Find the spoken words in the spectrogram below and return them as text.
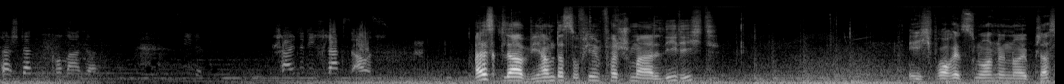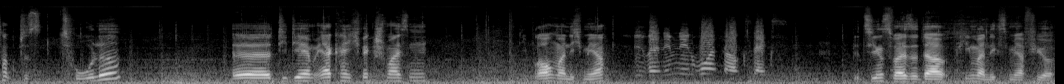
Verstanden, Commander. Schalte die Flaks aus. Alles klar, wir haben das auf jeden Fall schon mal erledigt. Ich brauche jetzt nur noch eine neue Plasmapistole. Äh, die DMR kann ich wegschmeißen. Die brauchen wir nicht mehr. Übernimm den Warthog 6. Beziehungsweise da kriegen wir nichts mehr für.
